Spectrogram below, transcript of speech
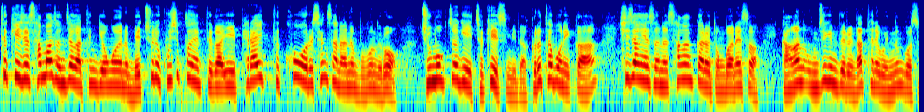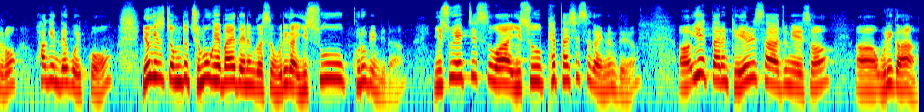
특히 이제 삼화전자 같은 경우에는 매출의 90%가 이 페라이트 코어를 생산하는 부분으로 주목적이 적혀 있습니다. 그렇다 보니까 시장에서는 상한가를 동반해서 강한 움직임들을 나타내고 있는 것으로 확인되고 있고 여기서 좀 더 주목해 봐야 되는 것은 우리가 이수 그룹입니다. 이수 앱지스와 이수 페타시스가 있는데요. 어, 이에 따른 계열사 중에서 어, 우리가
